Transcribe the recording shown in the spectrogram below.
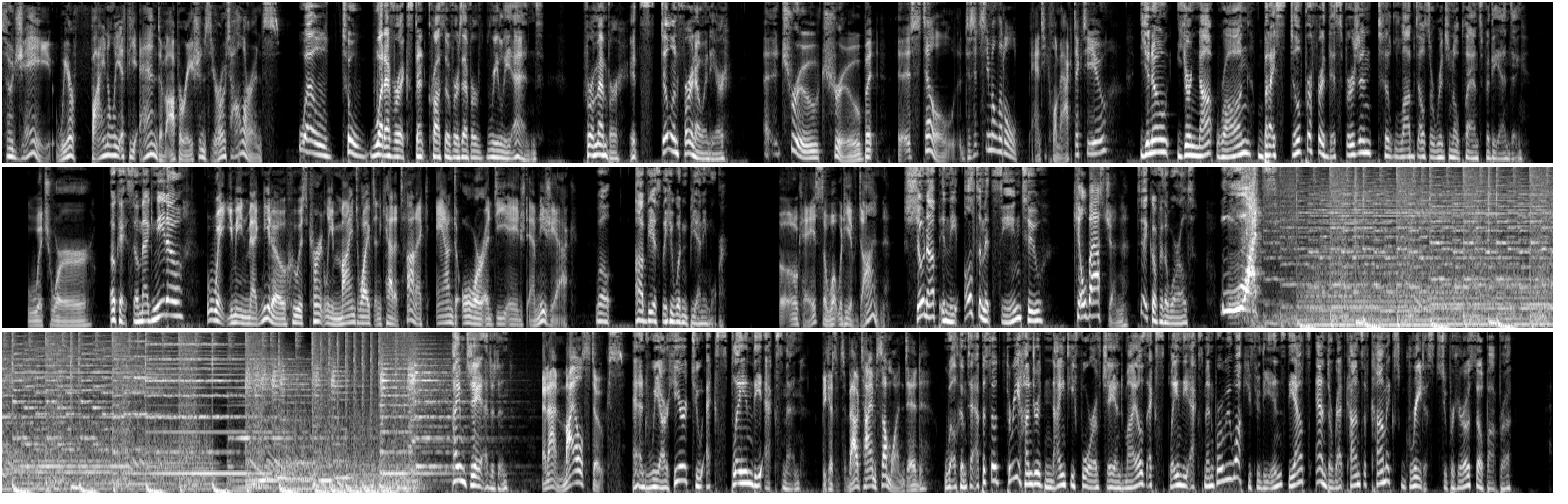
So, Jay, we are finally at the end of Operation Zero Tolerance. Well, to whatever extent crossovers ever really end. Remember, it's still Inferno in here. Uh, true, true, but uh, still, does it seem a little anticlimactic to you? You know, you're not wrong, but I still prefer this version to Lobdell's original plans for the ending. Which were. Okay, so Magneto. Wait, you mean Magneto, who is currently mind wiped and catatonic and or a de-aged amnesiac? Well, obviously he wouldn't be anymore. Okay, so what would he have done? Shown up in the ultimate scene to Kill Bastion. take over the world. What? I'm Jay Edidin, And I'm Miles Stokes. and we are here to explain the X-Men. Because it's about time someone did. Welcome to episode 394 of Jay and Miles Explain the X-Men, where we walk you through the ins, the outs, and the retcons of comics' greatest superhero soap opera.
